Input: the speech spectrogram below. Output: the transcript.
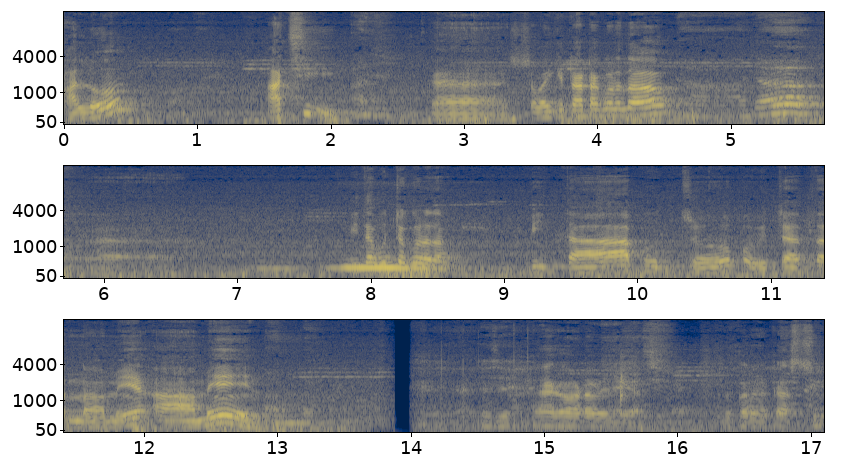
ভালো আছি। হ্যাঁ সবাইকে টাটা করে দাও। পিতা পুত্র করে দাও। পিতা পুত্র পবিত্রাত্মার নামে আমেন। এগারোটা বেজে গেছে। দোকানের কাজ ছিল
